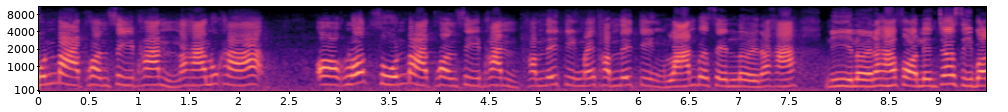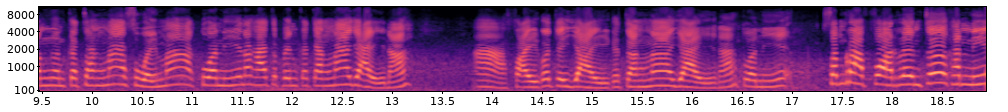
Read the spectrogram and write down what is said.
0 บาทผ่อน 4,000 นะคะ ลูกค้า ออกรถ 0 บาทผ่อน 4,000 ทำได้จริงไหมทำได้จริง ล้านเปอร์เซ็นต์เลยนะคะ นี่เลยนะคะ Ford Ranger สีบอลเงินกระจังหน้าสวยมาก ตัวนี้นะคะ จะเป็นกระจังหน้าใหญ่นะ อ่า ไฟก็จะใหญ่ กระจังหน้าใหญ่นะ ตัวนี้ สำหรับ Ford Ranger คันนี้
